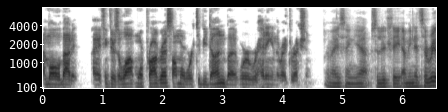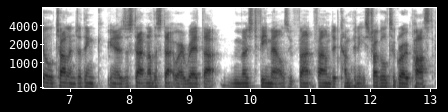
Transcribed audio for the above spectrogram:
I'm all about it. I think there's a lot more progress, a lot more work to be done, but we're we're heading in the right direction. Amazing, yeah, absolutely. I mean, it's a real challenge. I think you know, there's a stat, another stat where I read that most females who founded companies struggle to grow past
